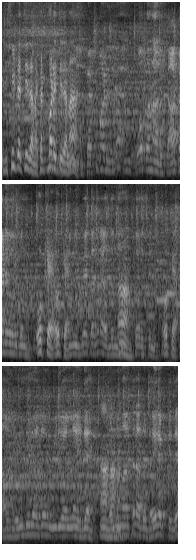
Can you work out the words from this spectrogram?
ಇದು ಶೀಟ್ ಎತ್ತಿದಾನ ಕಟ್ ಮಾಡಿ ಎತ್ತಿದಾನ ಕಟ್ ಮಾಡಿದ್ರೆ ಓಪನ್ ಆಗುತ್ತೆ ಆ ಕಡೆವರೆಗೂ ಓಕೆ ಓಕೆ. ನಿಮಗೆ ಬೇಕಾದ್ರೆ ಅದನ್ನ ತೋರಿಸ್ತೀನಿ. ಓಕೆ. ಅವ್ನು ಇಳಿದಿರೋದು ವಿಡಿಯೋ ಎಲ್ಲ ಇದೆ. ಒಂದು ಮಾತ್ರ ಅದು ಡೈರೆಕ್ಟ್ ಇದೆ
